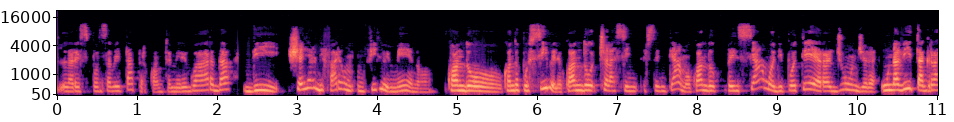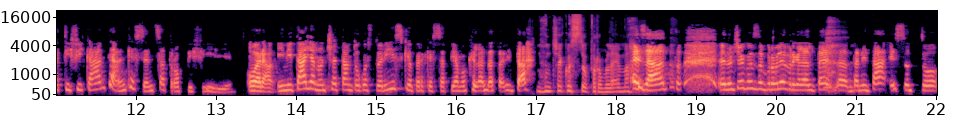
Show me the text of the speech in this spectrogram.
la responsabilità, per quanto mi riguarda, di scegliere di fare un, un figlio in meno, quando, quando, possibile, quando ce la sentiamo, quando pensiamo di poter raggiungere una vita gratificante anche senza troppi figli. Ora, in Italia non c'è tanto questo rischio perché sappiamo che la natalità... Non c'è questo problema. Esatto, e non c'è questo problema perché la natalità è sotto,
